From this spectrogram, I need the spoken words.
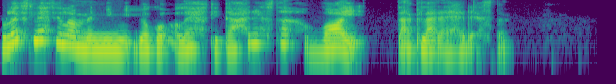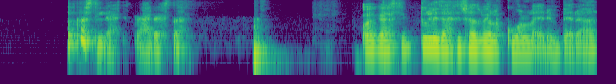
Tuleeko Lehtilammen nimi joko Lehtitähdestä vai Täplälehdestä? Toivottavasti Lehtitähdestä. Oikeasti tuli tähti sieltä vielä kuolleiden perään.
